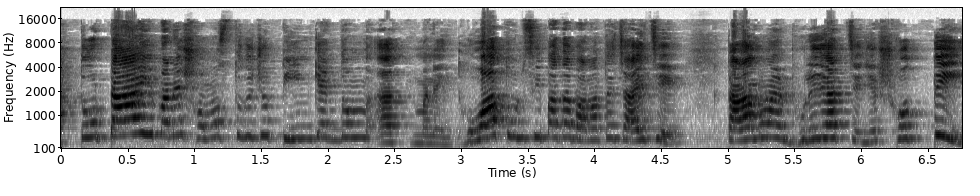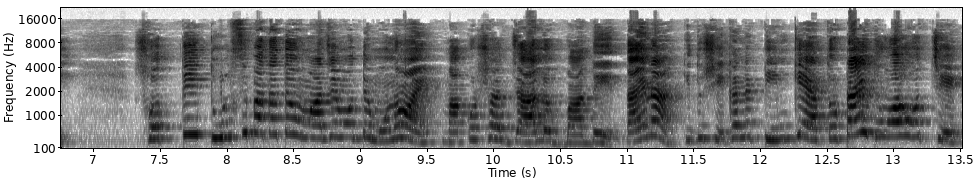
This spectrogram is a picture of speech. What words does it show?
এতটাই মানে সমস্ত কিছু টিনকে একদম মানে ধোয়া তুলসী পাতা বানাতে চাইছে, তারা মনে হয় ভুলে যাচ্ছে যে সত্যি সত্যি তুলসী পাতাতেও মাঝে মধ্যে মনে হয় মাকড়সার জালও বাঁধে, তাই না? কিন্তু সেখানে টিনকে এতটাই ধোয়া হচ্ছে,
